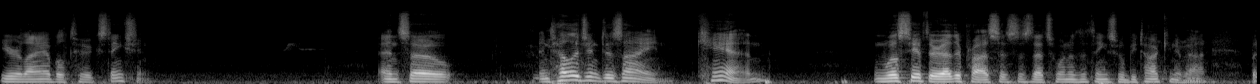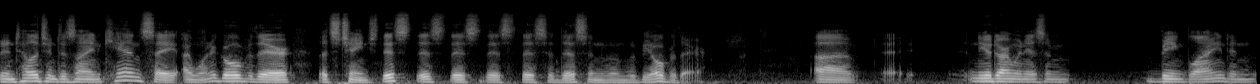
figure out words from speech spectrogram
you're liable to extinction. And so, intelligent design can, and we'll see if there are other processes, that's one of the things we'll be talking about. But intelligent design can say, I want to go over there, let's change this, this, this, this, this, and this, and then we'll be over there. Uh, Neo Darwinism, being blind and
